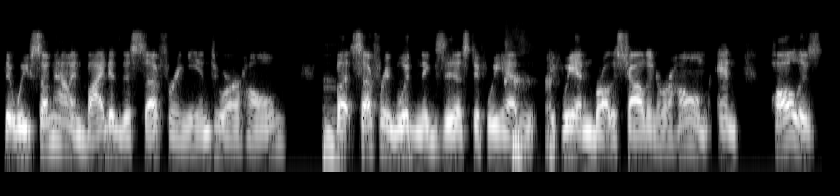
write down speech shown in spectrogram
that we've somehow invited this suffering into our home mm. but suffering wouldn't exist if we hadn't if we hadn't brought this child into our home and paul is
